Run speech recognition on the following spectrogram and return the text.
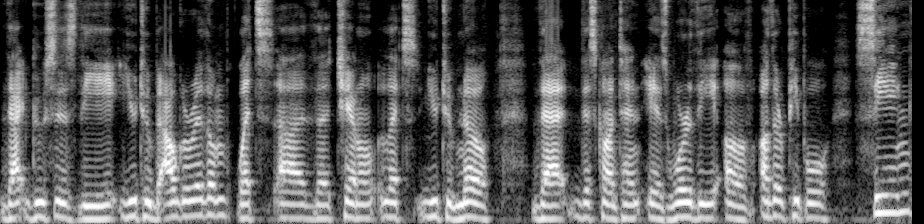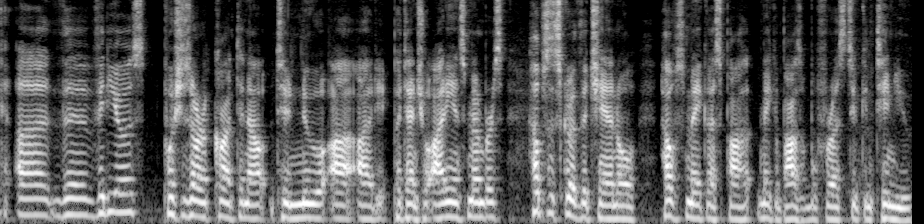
that gooses the YouTube algorithm, lets uh, the channel, lets YouTube know that this content is worthy of other people seeing uh, the videos, pushes our content out to new uh, audi- potential audience members, helps us grow the channel, helps make us po- make it possible for us to continue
